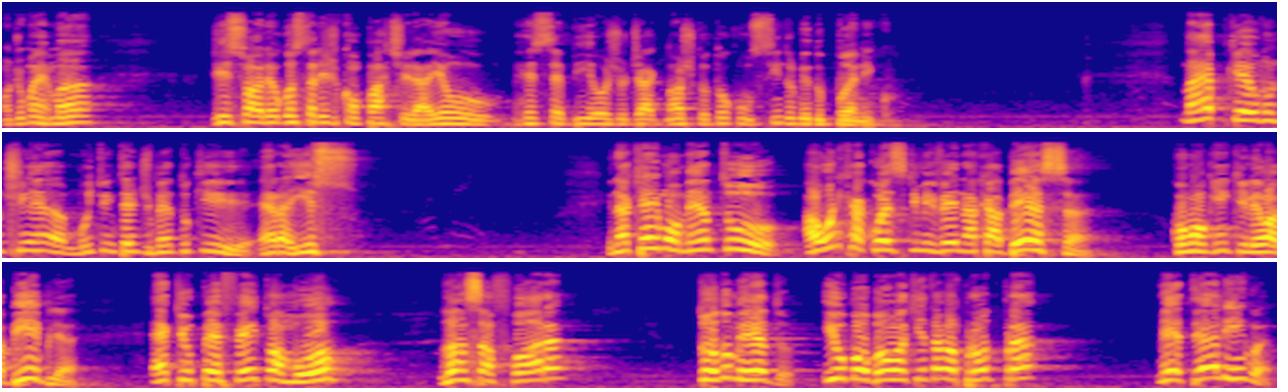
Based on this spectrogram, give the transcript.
onde uma irmã disse: Olha, eu gostaria de compartilhar. Eu recebi hoje o diagnóstico, eu estou com síndrome do pânico. Na época eu não tinha muito entendimento do que era isso. E naquele momento, a única coisa que me veio na cabeça, como alguém que leu a Bíblia, é que o perfeito amor lança fora todo medo. E o bobão aqui estava pronto para meter a língua.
